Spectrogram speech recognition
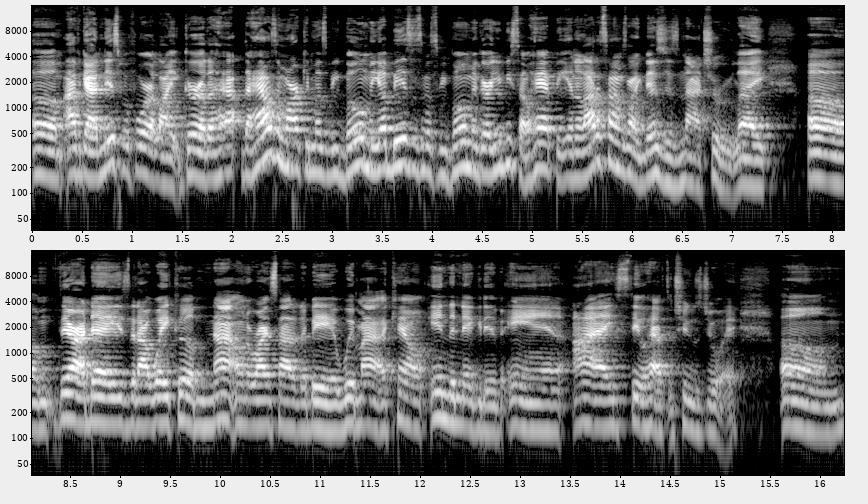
um, I've gotten this before, like, girl, the, the housing market must be booming, your business must be booming, girl, You'd be so happy. And a lot of times, like, that's just not true. Like, um, there are days that I wake up not on the right side of the bed with my account in the negative, and I still have to choose joy. Um,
